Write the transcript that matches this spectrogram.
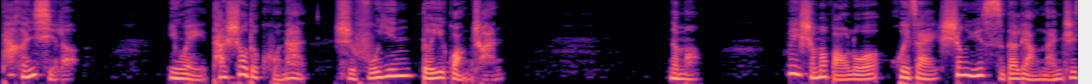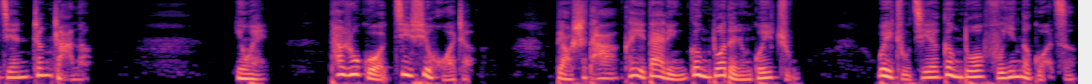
他很喜乐，因为他受的苦难使福音得以广传。那么，为什么保罗会在生与死的两难之间挣扎呢？因为，他如果继续活着，表示他可以带领更多的人归主，为主结更多福音的果子。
